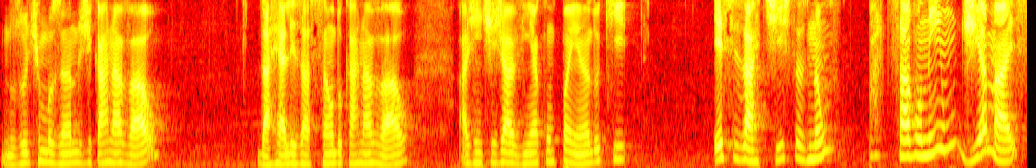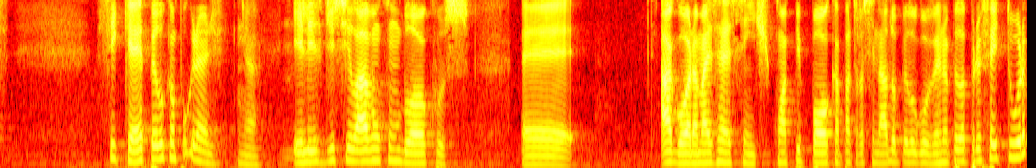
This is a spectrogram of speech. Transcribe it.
Nos últimos anos de carnaval, da realização do carnaval, a gente já vinha acompanhando que esses artistas não passavam nenhum dia mais sequer pelo Campo Grande. É eles desfilavam com blocos é, agora mais recente com a pipoca patrocinada pelo governo ou pela prefeitura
